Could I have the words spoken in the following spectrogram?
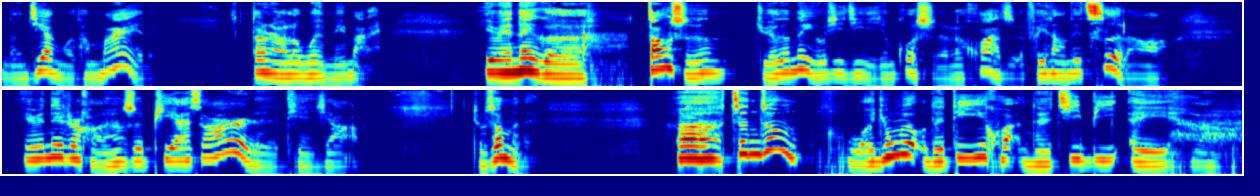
能见过它卖的。当然了，我也没买，因为那个当时觉得那游戏机已经过时了，画质非常的次了啊。因为那阵好像是 PS 二的天下了，就这么的。呃，真正我拥有的第一款的 GBA 啊，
